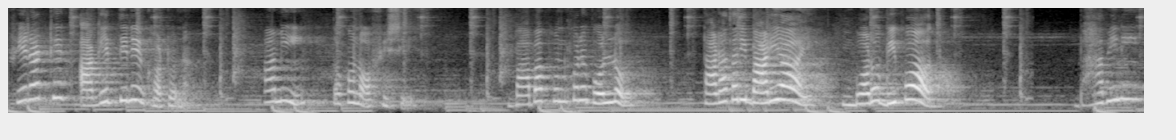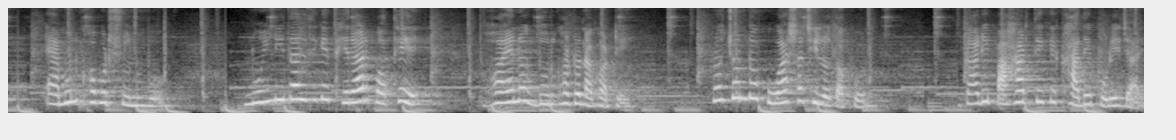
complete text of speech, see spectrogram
ফেরার ঠিক আগের দিনের ঘটনা। আমি তখন অফিসে বাবা ফোন করে বলল, তাড়াতাড়ি বাড়ি আয়, বড় বিপদ। ভাবিনি এমন খবর শুনব। নৈনিতাল থেকে ফেরার পথে ভয়ানক দুর্ঘটনা ঘটে। প্রচণ্ড কুয়াশা ছিল তখন। গাড়ি পাহাড় থেকে খাদে পড়ে যায়।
